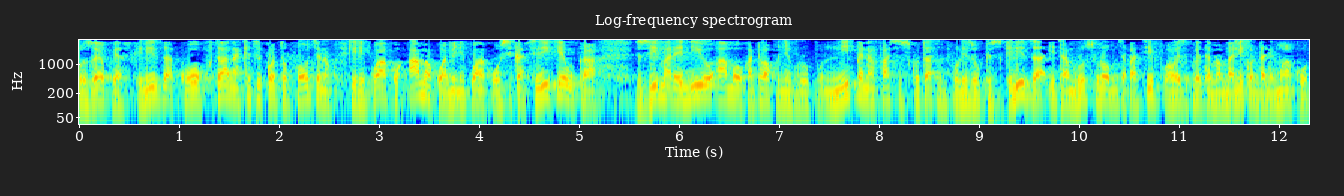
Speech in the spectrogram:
ulivyozoea kuyasikiliza kwao kutana na kitu kiko tofauti na kufikiri kwako ama kuamini kwako. Usikasirike ukazima redio ama ukatoka kwenye grupu. Nipe nafasi siku tatu mfulizo ukisikiliza itamruhusu roho mtakatifu aweze kuleta mabadiliko ndani mwako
